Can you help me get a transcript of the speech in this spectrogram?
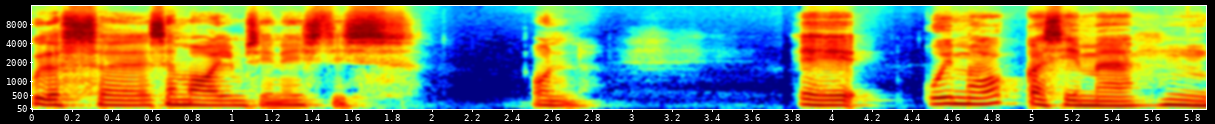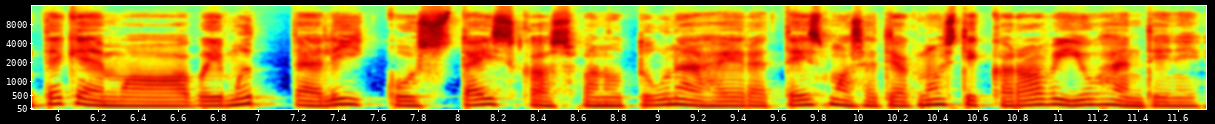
kuidas see, see maailm siin Eestis on e? Kui me hakkasime hmm, tegema või mõte liikus täiskasvanute unehäirete esmase diagnostika ravijuhendini.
